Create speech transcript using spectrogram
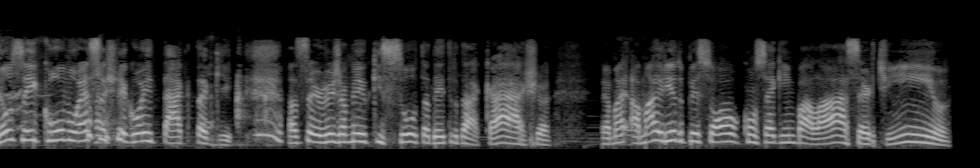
não sei como essa chegou intacta aqui. A cerveja meio que solta dentro da caixa. A, ma- a maioria do pessoal consegue embalar certinho.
